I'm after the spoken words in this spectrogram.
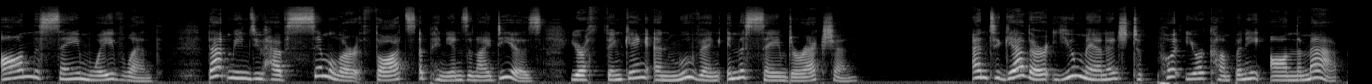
on the same wavelength. That means you have similar thoughts, opinions, and ideas. You're thinking and moving in the same direction. And together, you manage to put your company on the map.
